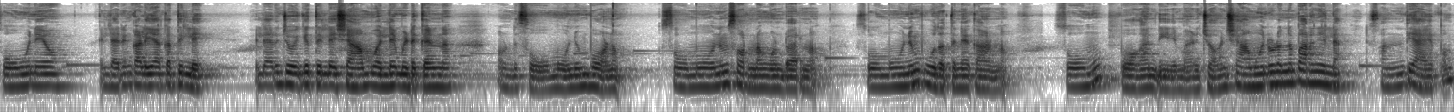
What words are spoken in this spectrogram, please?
സോമുനെയോ? എല്ലാവരും കളിയാക്കത്തില്ലേ? എല്ലാവരും ചോദിക്കത്തില്ലേ ശ്യാമു അല്ലേ മിടുക്കെന്ന് അതുകൊണ്ട് സോമുവിനും പോകണം സോമുവിനും സ്വർണം കൊണ്ടുവരണം. സോമുവിനും ഭൂതത്തിനെ കാണണം. സോമു പോകാൻ തീരുമാനിച്ചു. അവൻ ശ്യാമുവിനോടൊന്നും പറഞ്ഞില്ല. സന്ധ്യ ആയപ്പം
